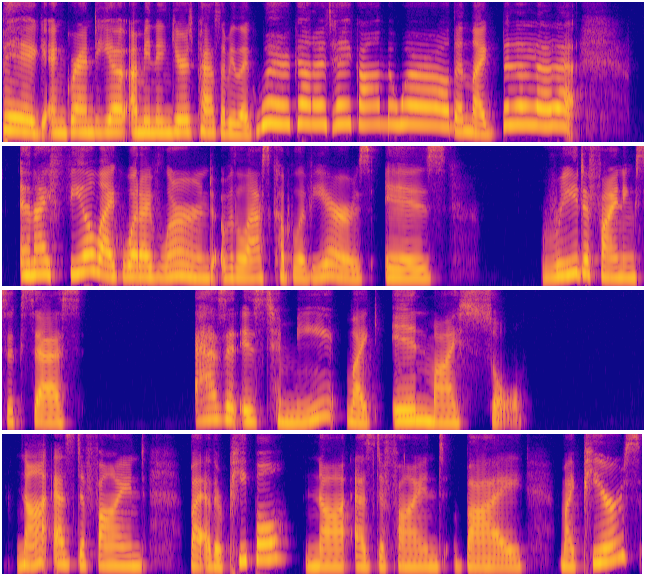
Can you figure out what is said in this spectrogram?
big and grandiose. I mean, in years past, I'd be like, we're gonna take on the world and like, blah, blah, blah. and I feel like what I've learned over the last couple of years is redefining success as it is to me, like in my soul, not as defined by other people, not as defined by my peers,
